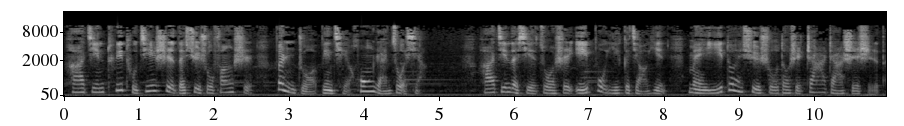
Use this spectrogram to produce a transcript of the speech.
哈金推土机式的叙述方式笨拙，并且轰然作响。哈金的写作是一步一个脚印，每一段叙述都是扎扎实实的。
